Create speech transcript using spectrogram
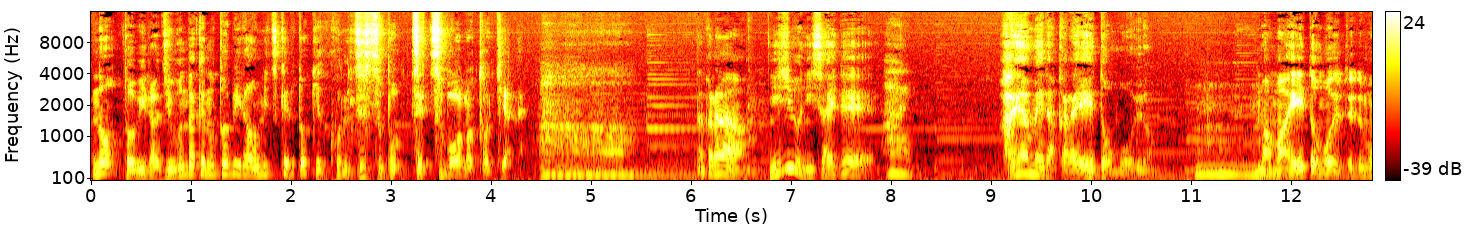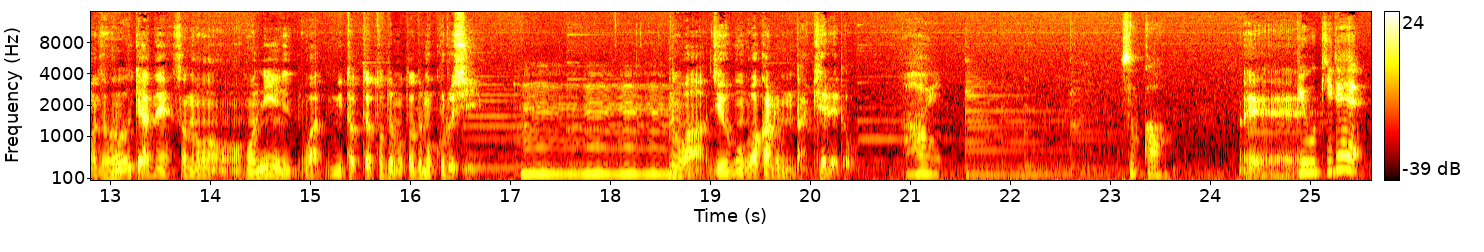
の扉自分だけの扉を見つける時がこの絶望絶望の時やねあだから22歳であはい。早めだからええと思うよ、うん。まあまあええと思うよってでもその時はねその本人はにとってはとてもとても苦しいのは十分わかるんだけれど、はい。そうか。えー。病気でえ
